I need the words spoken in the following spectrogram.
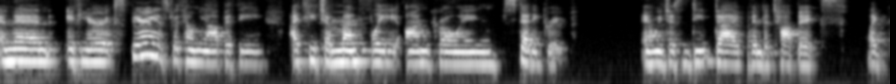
and then if you're experienced with homeopathy, I teach a monthly ongoing study group. And we just deep dive into topics. Like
